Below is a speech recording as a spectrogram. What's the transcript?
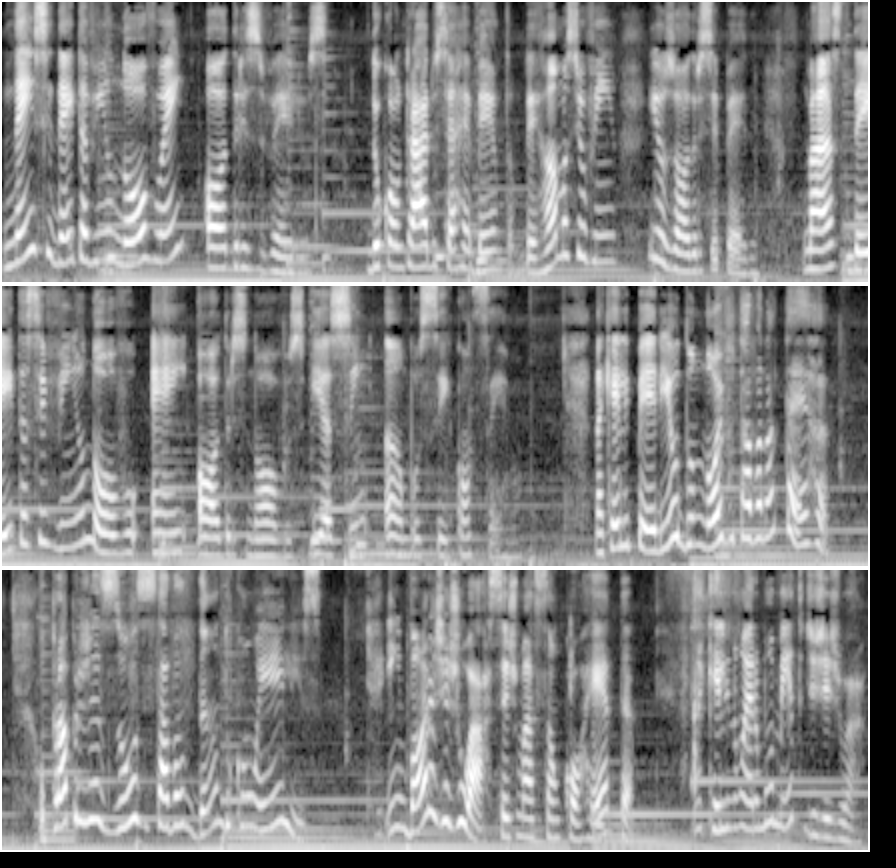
Nem se deita vinho novo em odres velhos. Do contrário, se arrebentam, derrama-se o vinho e os odres se perdem. Mas deita-se vinho novo em odres novos, e assim ambos se conservam. Naquele período, o noivo estava na terra. O próprio Jesus estava andando com eles. E embora jejuar seja uma ação correta, aquele não era o momento de jejuar.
